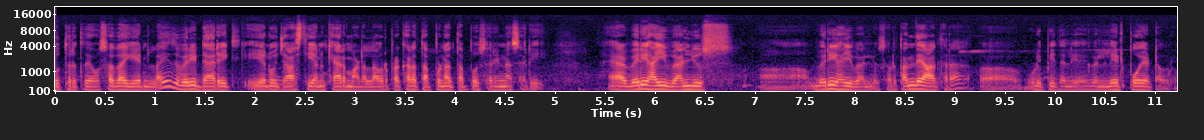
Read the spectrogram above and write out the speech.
ಗೊತ್ತಿರುತ್ತೆ. ಹೊಸದಾಗಿ ಏನಿಲ್ಲ. ಇಸ್ ವೆರಿ ಡೈರೆಕ್ಟ್ ಏನು ಜಾಸ್ತಿ ಏನು ಕೇರ್ ಮಾಡಲ್ಲ. ಅವ್ರ ಪ್ರಕಾರ ತಪ್ಪಣ ತಪ್ಪು ಸರಿನಾ ಸರಿ. Very high values very high values ಅವ್ರ ತಂದೆ ಆ ಥರ ಉಡುಪಿದಲ್ಲಿ ಲೇಟ್ ಪೋಯೆಟ್ ಅವರು.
